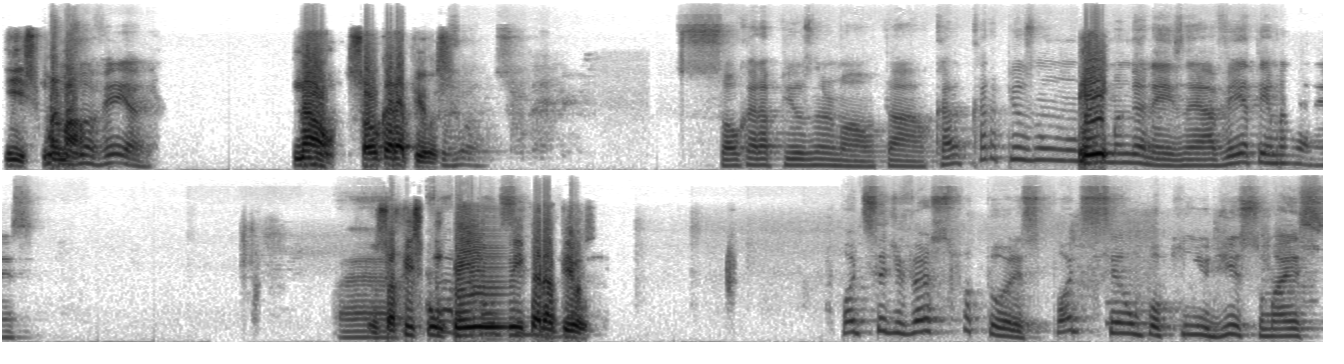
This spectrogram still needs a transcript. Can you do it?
isso, normal. Usou aveia? Não, só o carapios. Só o carapios normal, tá. O carapios não, tem manganês, né? A aveia tem manganês. É, eu só fiz com peio e carapios. Pode ser diversos fatores. Pode ser um pouquinho disso, mas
